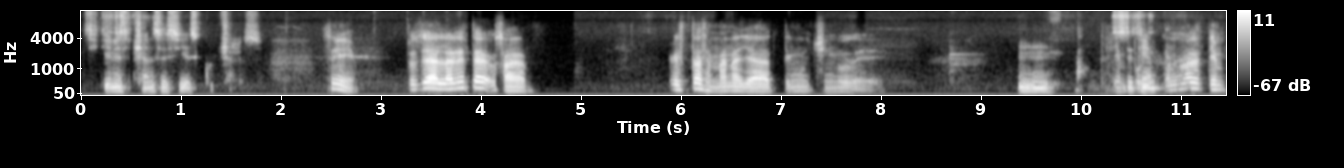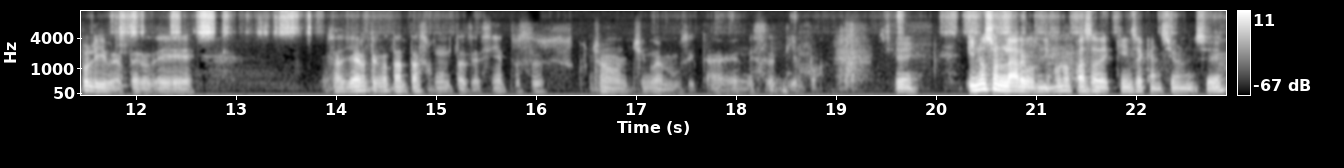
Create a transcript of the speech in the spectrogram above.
si tienes chance, sí, escúchalos. Sí. Pues ya, la neta, o sea, esta semana ya tengo un chingo de tiempo, De tiempo. no de tiempo libre, pero de, o sea, ya no tengo tantas juntas y así, entonces escucho un chingo de música en ese tiempo. Sí. Y no son largos, ninguno pasa de 15 canciones, ¿eh?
